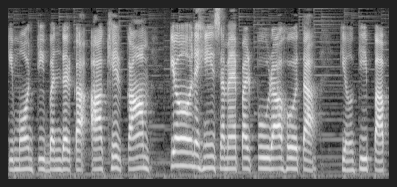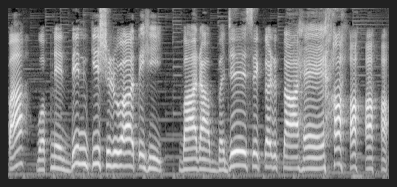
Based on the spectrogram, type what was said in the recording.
कि मोंटी बंदर का आखिर काम क्यों नहीं समय पर पूरा होता, क्योंकि पापा वो अपने दिन की शुरुआत ही बारह बजे से करता है। हा हा हा हा।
